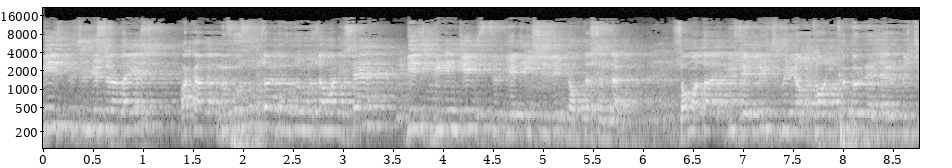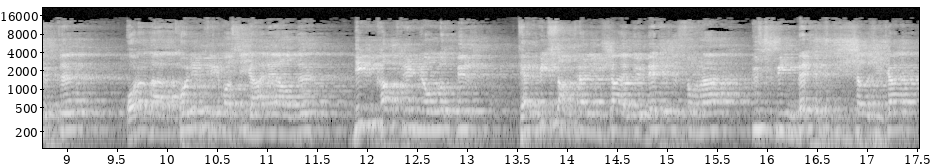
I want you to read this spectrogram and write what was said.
Biz üçüncü sıradayız. Fakat nüfusumuza vurduğumuz zaman ise biz birinciyiz Türkiye'de işsizlik noktasında. Soma'da 153 milyon ton kömür rezervimiz çıktı. Orada Kolin firması ihale aldı. Bir katrilyonluk bir termik santral inşa ediyor. 5 yıl sonra 3500 kişi çalışacak.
